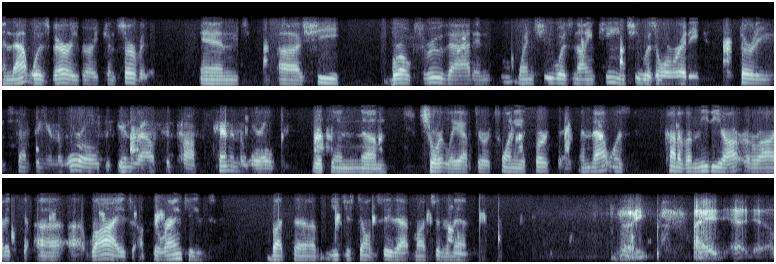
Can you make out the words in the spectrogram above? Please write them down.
and that was very, very conservative. And uh, she broke through that, and when she was 19, she was already 30 something in the world, in route to top 10 in the world within um, shortly after her 20th birthday, and that was kind of a meteoric uh, uh, rise up the rankings. But uh, you just don't see that much in the men. Right. I, uh,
